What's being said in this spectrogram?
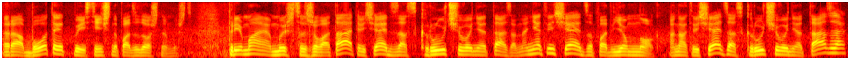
работает пояснично-подвздошная мышца. Прямая мышца живота отвечает за скручивание таза. Она не отвечает за подъем ног, она отвечает за скручивание таза,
